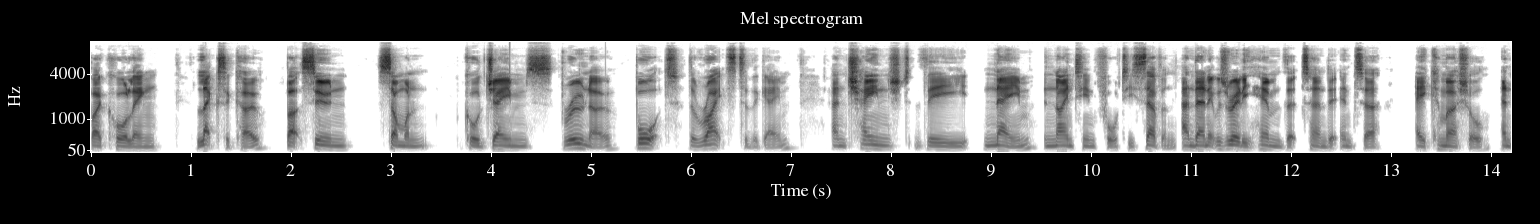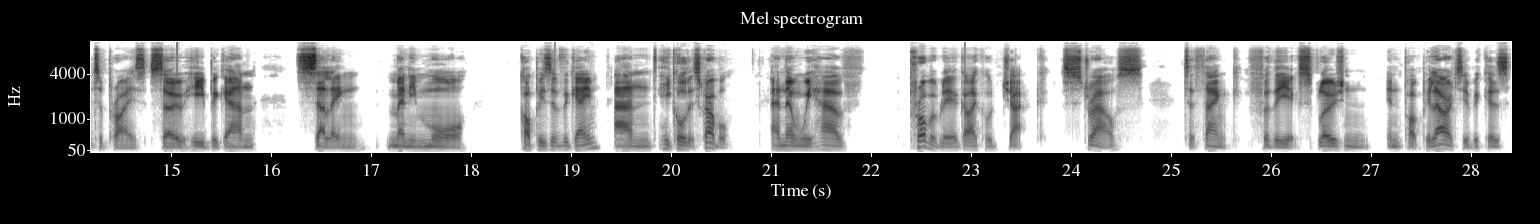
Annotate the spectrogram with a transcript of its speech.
by calling Lexico, but soon someone called James Brunot bought the rights to the game and changed the name in 1947. And then it was really him that turned it into a commercial enterprise. So he began selling many more copies of the game and he called it Scrabble. And then we have probably a guy called Jack Straus to thank for the explosion in popularity because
